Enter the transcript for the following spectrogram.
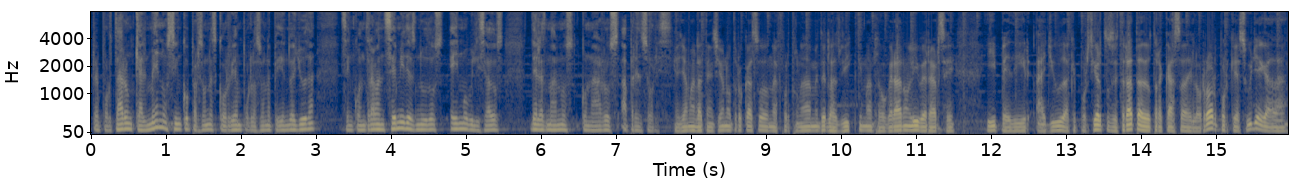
reportaron que al menos cinco personas corrían por la zona pidiendo ayuda, se encontraban semidesnudos e inmovilizados de las manos con aros aprensores. Me llama la atención otro caso donde afortunadamente las víctimas lograron liberarse y pedir ayuda, que por cierto se trata de otra casa del horror, porque a su llegada,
